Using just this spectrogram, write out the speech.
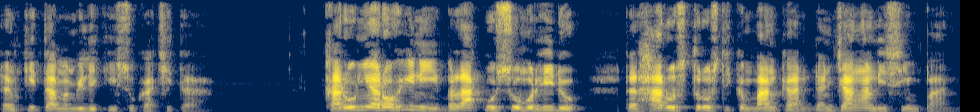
dan kita memiliki sukacita. Karunia roh ini berlaku seumur hidup dan harus terus dikembangkan dan jangan disimpan.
